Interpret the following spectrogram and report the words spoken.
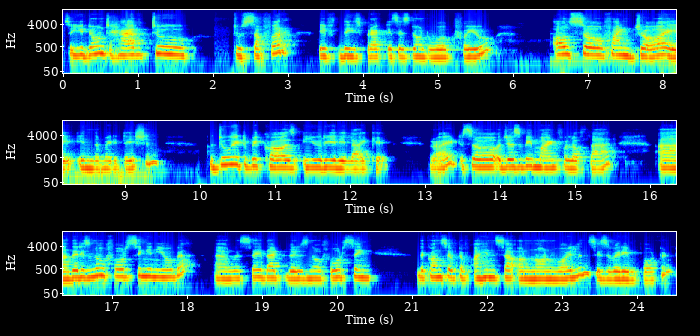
So you don't have to, to suffer if these practices don't work for you. Also, find joy in the meditation do it because you really like it right? So just be mindful of that. Uh, there is no forcing in yoga. I always say that there is no forcing. The concept of ahimsa or non-violence is very important.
